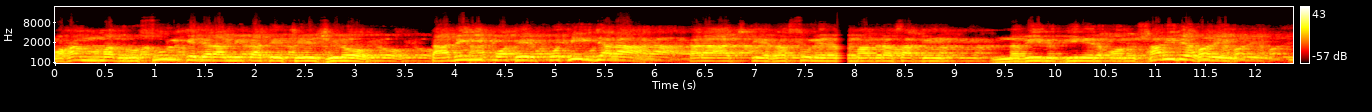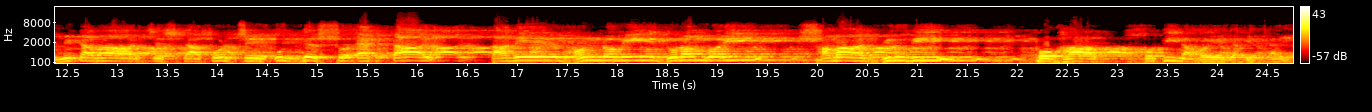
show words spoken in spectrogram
মোহাম্মদ রসুলকে যারা মিটাতে চেয়েছিল, তাদেরই পথের পথিক যারা, তারা আজকে রসুলের মাদ্রাসাকে নবীর দিনের অনুসারীদের ঘরে মিটাবার চেষ্টা করছে। উদ্দেশ্য একটাই, তাদের ভণ্ডমি দু নম্বরই সমাজ বিরোধী প্রভাব ক্ষতি না হয়ে তাই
